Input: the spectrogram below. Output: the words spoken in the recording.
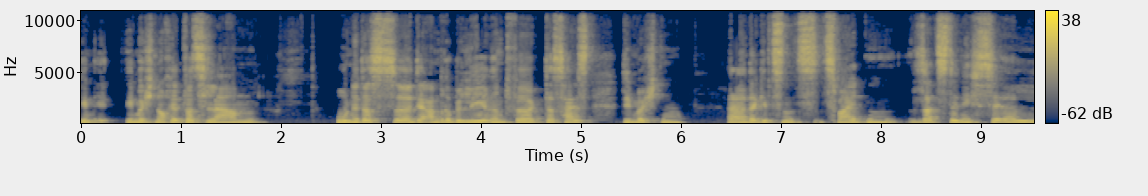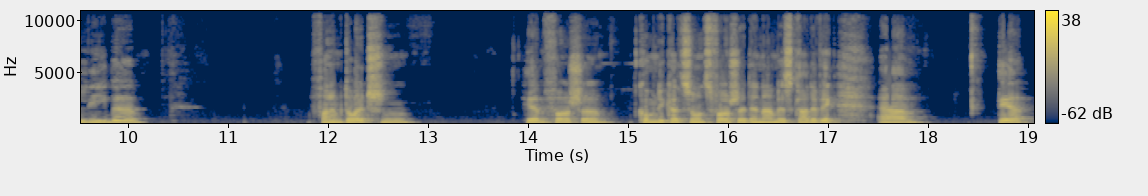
die möchten auch etwas lernen, ohne dass äh, der andere belehrend wirkt. Das heißt, die möchten, äh, da gibt es einen zweiten Satz, den ich sehr liebe, von einem deutschen Hirnforscher, Kommunikationsforscher, der Name ist gerade weg, äh, der,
